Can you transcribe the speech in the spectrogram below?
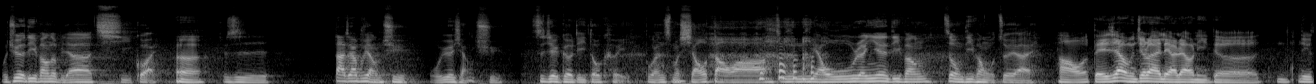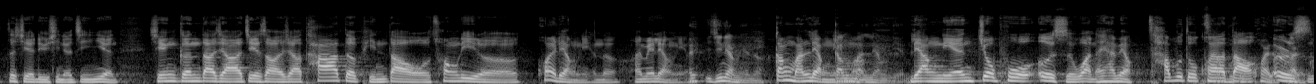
我去的地方都比较奇怪，嗯，就是大家不想去，我越想去。世界各地都可以，不管什么小岛啊，就是渺无人烟的地方，这种地方我最爱。好，等一下我们就来聊聊你的这些旅行的经验。先跟大家介绍一下，他的频道创立了快两年了，还没两年？哎、欸，已经两年了，刚满两年，刚满两年，两年就破二十万，哎、欸，还没有，差不多快要到二十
